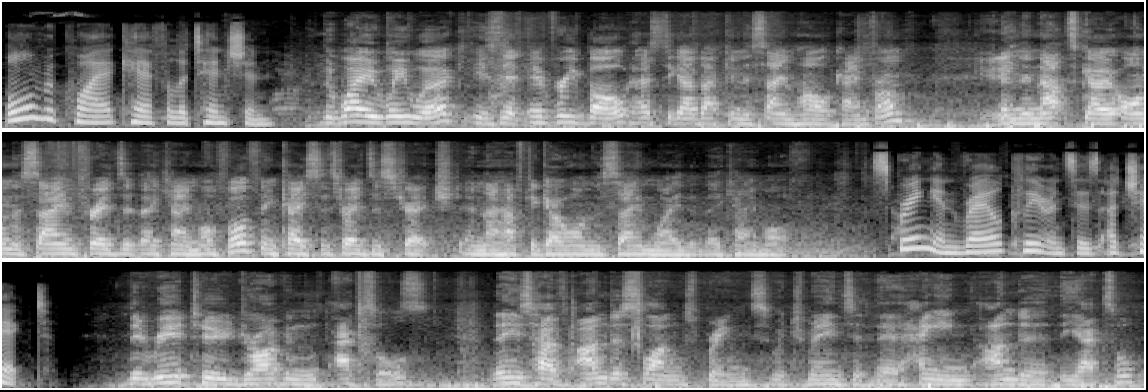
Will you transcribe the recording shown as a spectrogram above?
All require careful attention. The way we work is that every bolt has to go back in the same hole it came from. And the nuts go on the same threads that they came off of in case the threads are stretched and they have to go on the same way that they came off. Spring and rail clearances are checked. The rear two driving axles, these have underslung springs, which means that they're hanging under the axle.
